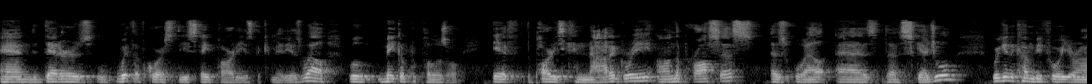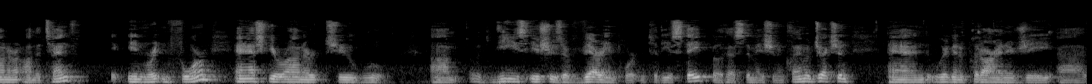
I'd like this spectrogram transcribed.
And the debtors, with, of course, the estate parties, the committee as well, will make a proposal. If the parties cannot agree on the process as well as the schedule, we're going to come before Your Honor on the 10th in written form and ask Your Honor to rule. Um, These issues are very important to the estate, both estimation and claim objection, and we're going to put our energy uh,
